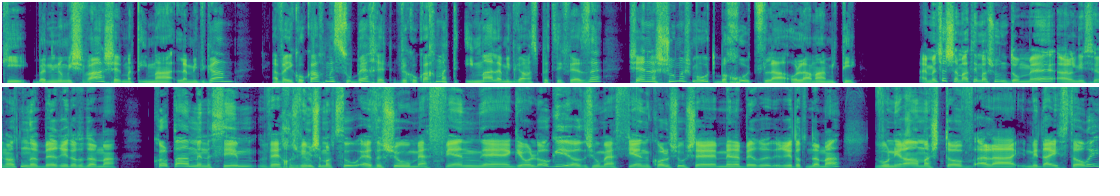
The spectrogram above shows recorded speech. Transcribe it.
כי בנינו משוואה שמתאימה למדגם, אבל היא כל כך מסובכת וכל כך מתאימה למדגם הספציפי הזה, שאין לה שום משמעות בחוץ, לעולם האמיתי. האמת ששמעתי משהו דומה על ניסיונות לדבר רעידות אדמה. כל פעם מנסים וחושבים שמצאו איזשהו מאפיין אה, גיאולוגי או איזשהו מאפיין כלשהו שמנבא רעידות אדמה והוא נראה ממש טוב על המידע ההיסטורי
